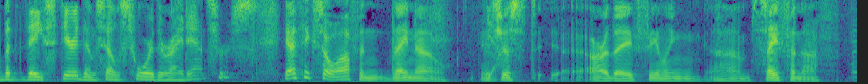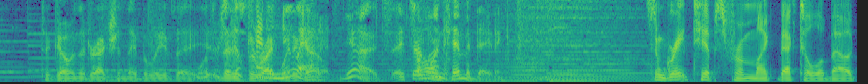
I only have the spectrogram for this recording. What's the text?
but they steered themselves toward the right answers. Yeah, I think so often they know. It's yeah. just, are they feeling um, safe enough to go in the direction they believe they well, that is the right way to go? It. Yeah, it's it's all learning. intimidating. Some great tips from Mike Bechtle about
